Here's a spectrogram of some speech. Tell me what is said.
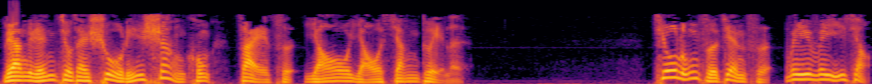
两个人就在树林上空再次遥遥相对了。邱龙子见此，微微一笑：“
